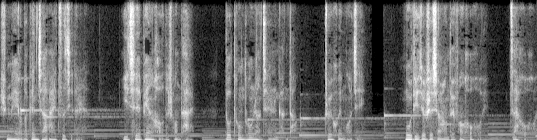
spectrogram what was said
身边有了更加爱自己的人，一切变好的状态，都通通让前任看到，追悔莫及。目的就是想让对方后悔，再后悔。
